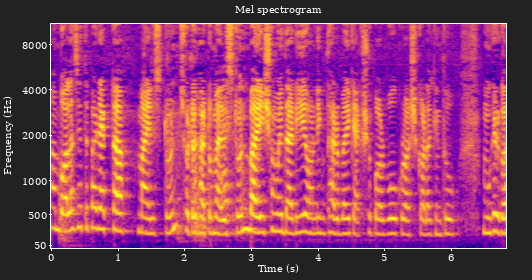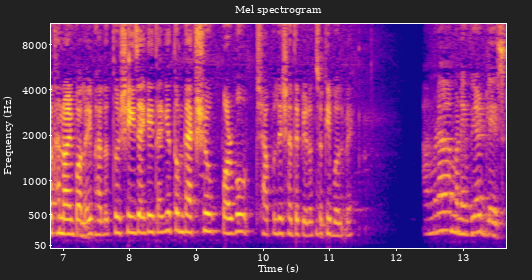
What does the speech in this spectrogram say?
আহ, বলা যেতে পারে একটা মাইলস্টোন ছোটখাটো মাইলস্টোন বা এই সময় দাঁড়িয়ে অনেক ধারাবাহিক একশো পর্ব ক্রস করা কিন্তু মুখের কথা নয় বলাই ভালো। তো সেই জায়গায় দাঁড়িয়ে তোমরা একশো পর্ব সাফল্যের সাথে পেরোচ্ছ কি বলবে? আমরা মানে we are blessed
